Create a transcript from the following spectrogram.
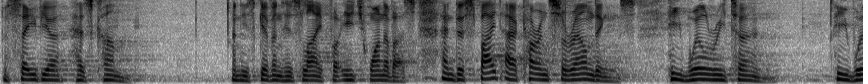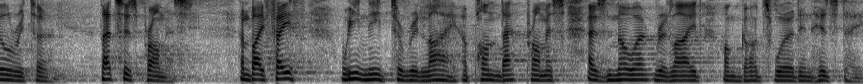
The Savior has come. And he's given his life for each one of us. And despite our current surroundings, he will return. He will return. That's his promise. And by faith, we need to rely upon that promise as Noah relied on God's word in his day.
